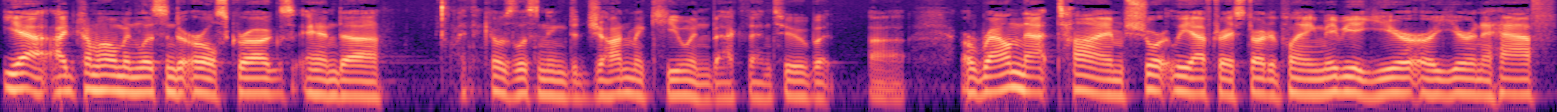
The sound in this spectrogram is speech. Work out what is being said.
yeah, I'd come home and listen to Earl Scruggs, and uh, I think I was listening to John McEwen back then too. But uh, around that time, shortly after I started playing, maybe a year or a year and a half,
